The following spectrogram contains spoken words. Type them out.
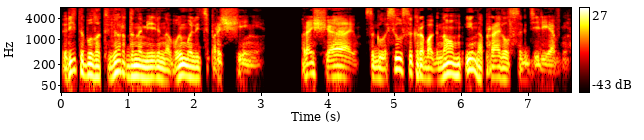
Рита была твердо намерена вымолить прощение. «Прощаю», — согласился крабогном и направился к деревне.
